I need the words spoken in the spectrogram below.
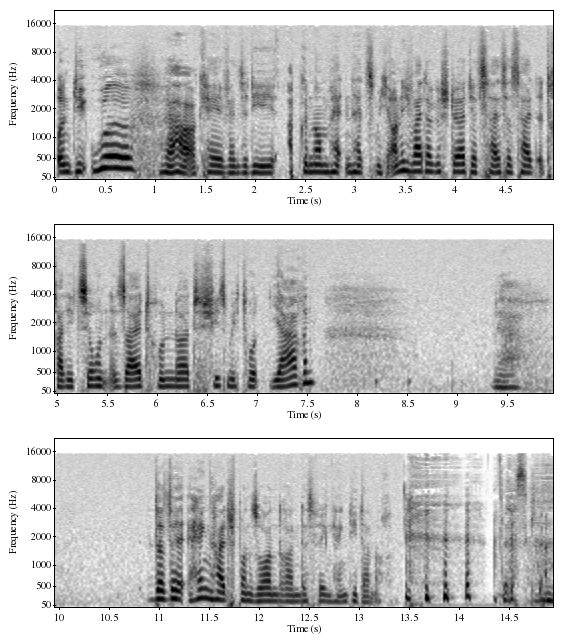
Und die Uhr, ja, okay, wenn sie die abgenommen hätten, hätte es mich auch nicht weiter gestört. Jetzt heißt es halt Tradition seit 100, schieß mich tot, Jahren. Ja, da hängen halt Sponsoren dran, deswegen hängt die da noch. Alles klar.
